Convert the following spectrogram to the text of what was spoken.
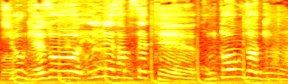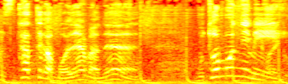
지금 계속 1, 2, 3세트 공통적인 스타트가 뭐냐면은, 무톤보님이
